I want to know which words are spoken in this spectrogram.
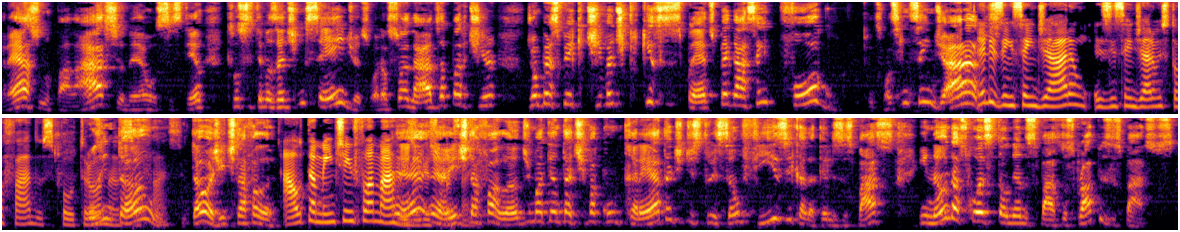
Congresso, no Palácio, né, o sistema, que são sistemas anti-incêndio, foram acionados a partir de uma perspectiva de que, que esses prédios pegassem fogo, eles fossem incendiados. Eles incendiaram, eles incendiaram estofados, poltronas. Mas então, então a gente está falando altamente inflamáveis. É, é a gente está falando de uma tentativa concreta de destruição física daqueles espaços e não das coisas que estão dentro do espaço, dos próprios espaços.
